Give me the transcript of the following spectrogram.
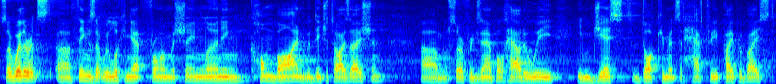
So whether it's uh, things that we're looking at from a machine learning combined with digitisation, um, so for example, how do we ingest documents that have to be paper-based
